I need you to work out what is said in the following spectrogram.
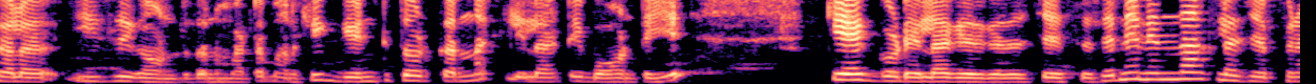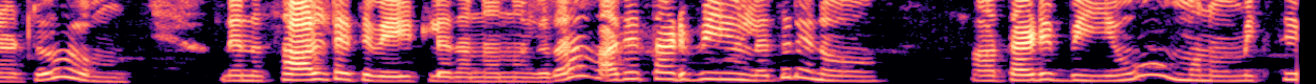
చాలా ఈజీగా ఉంటదనమాట. మనకి గెంటితో కన్నా ఇలాంటివి బాగుంటాయి కేక్ కూడా ఇలాగే కదా చేసేది. నేను ఇందాకలా చెప్పినట్టు నేను సాల్ట్ అయితే వేయట్లేదు అన్నాను కదా అదే తడి బియ్యంలో అయితే నేను ఆ తడి బియ్యం మనం మిక్సీ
